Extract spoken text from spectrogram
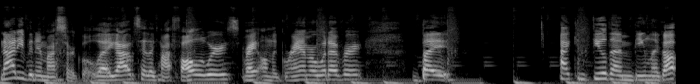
not even in my circle. Like, I would say, like, my followers, right, on the gram or whatever but I can feel them being like, oh,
